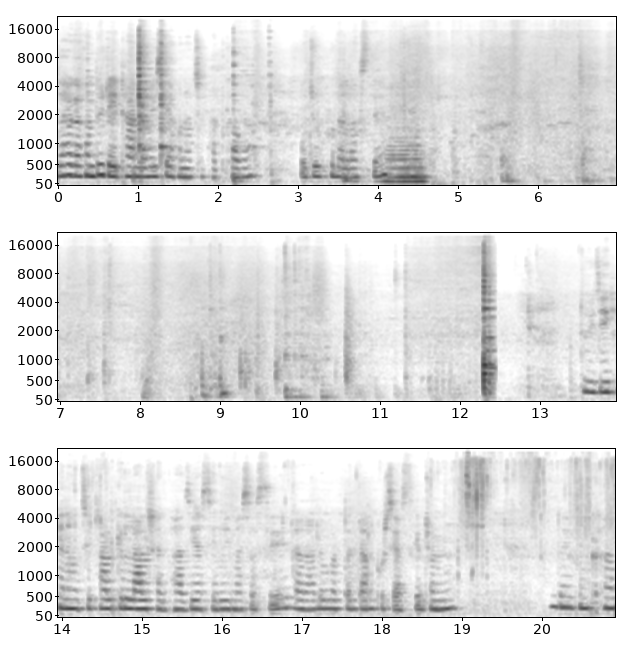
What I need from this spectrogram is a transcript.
যাই হোক, এখন দুইটাই ঠান্ডা হয়েছে, এখন হচ্ছে ভাত খাব। প্রচুর ক্ষুধা লাগছে। তুই যে এখানে হচ্ছে কালকে লাল শাক ভাজি আছে, রুই মাছ আছে, আর আলু ভর্তার ডাল করছে আজকের জন্য। তো এখন খাব।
